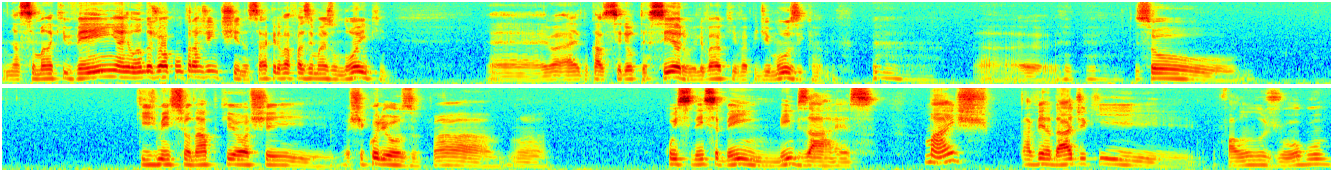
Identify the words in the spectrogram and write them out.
na semana que vem a Irlanda joga contra a Argentina. Será que ele vai fazer mais um doink? É, no caso seria o terceiro, ele vai o que? Vai pedir música? Uh, isso eu quis mencionar porque eu achei, achei curioso. Uma, uma coincidência bem, bem bizarra essa. Mas a verdade é que, falando do jogo,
